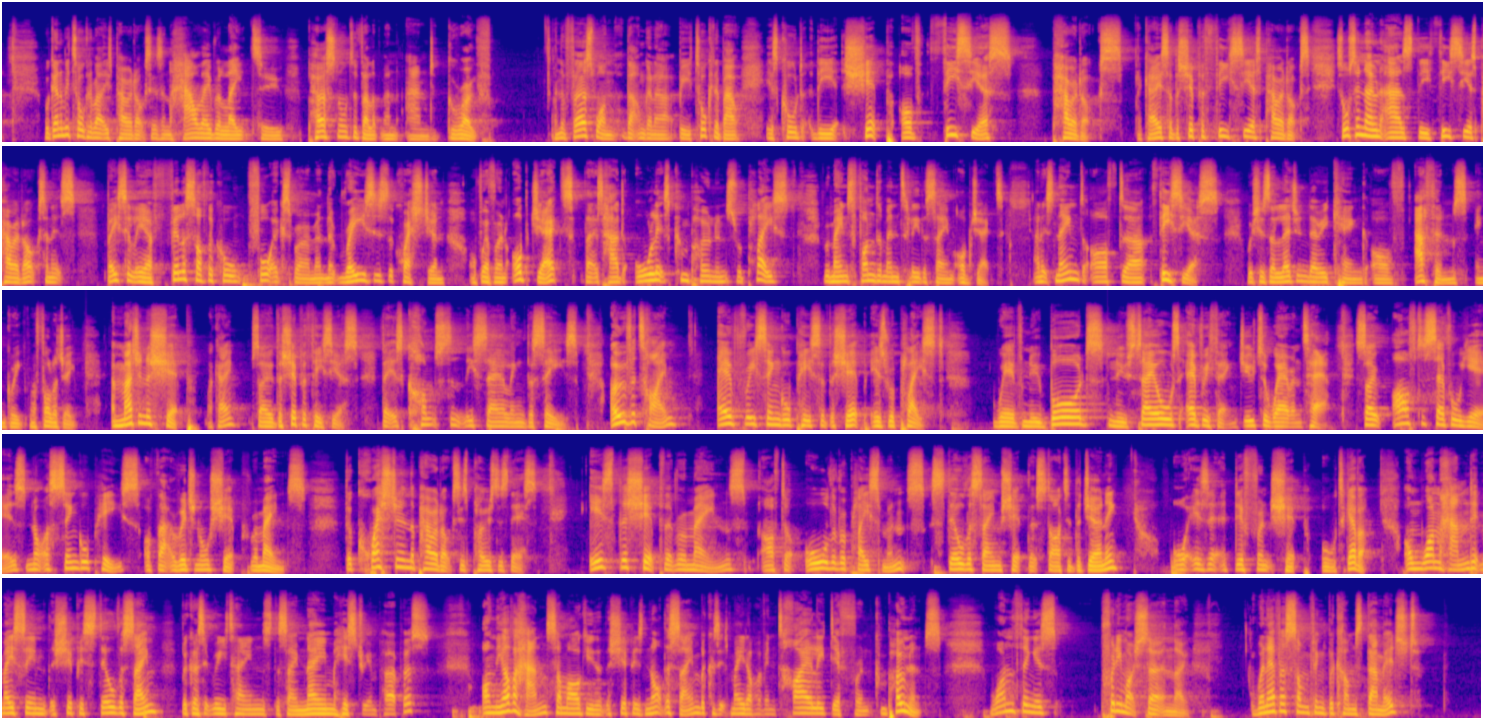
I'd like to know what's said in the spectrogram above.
We're going to be talking about these paradoxes and how they relate to personal development and growth. And the first one that I'm going to be talking about is called the Ship of Theseus paradox. Okay, so the Ship of Theseus paradox. It's also known as the Theseus paradox, and it's basically a philosophical thought experiment that raises the question of whether an object that has had all its components replaced remains fundamentally the same object. And it's named after Theseus, which is a legendary king of Athens in Greek mythology. Imagine a ship, okay? So the ship of Theseus that is constantly sailing the seas. Over time, every single piece of the ship is replaced with new boards, new sails, everything due to wear and tear. So, after several years, not a single piece of that original ship remains. The question in the paradox is posed as this is the ship that remains after all the replacements still the same ship that started the journey? Or is it a different ship altogether? On one hand, it may seem that the ship is still the same because it retains the same name, history, and purpose. On the other hand, some argue that the ship is not the same because it's made up of entirely different components. One thing is pretty much certain though whenever something becomes damaged,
